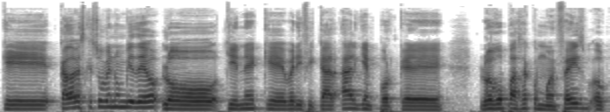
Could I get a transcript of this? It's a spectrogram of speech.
que cada vez que suben un video lo tiene que verificar alguien porque luego pasa como en Facebook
